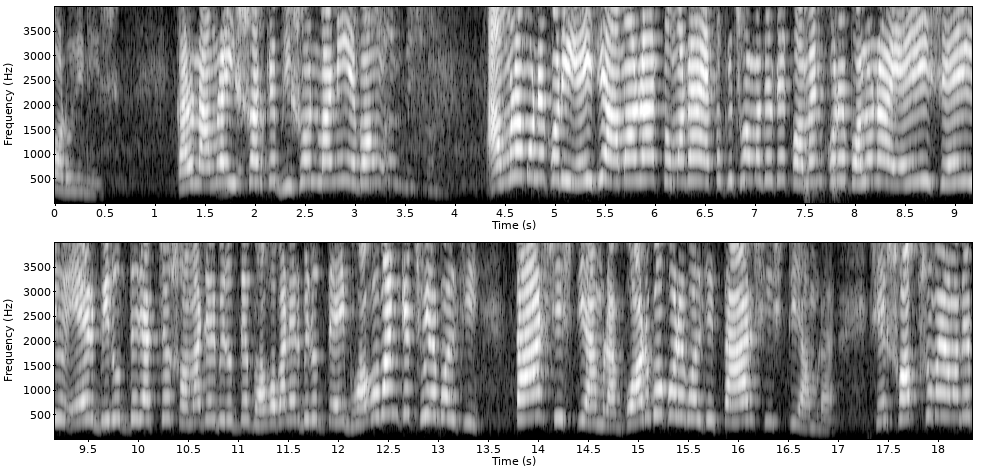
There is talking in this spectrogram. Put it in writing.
বড় জিনিস। কারণ আমরা ঈশ্বরকে ভীষণ মানি এবং আমরা মনে করি এই যে আমরা তোমরা আমাদেরকে কমেন্ট করে বলো না এই সেই এর বিরুদ্ধে যাচ্ছ সমাজের বিরুদ্ধে ভগবানের বিরুদ্ধে এই ভগবানকে ছুঁয়ে বলছি তার সৃষ্টি আমরা গর্ব করে বলছি তার সৃষ্টি আমরা। সে সব সময় আমাদের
